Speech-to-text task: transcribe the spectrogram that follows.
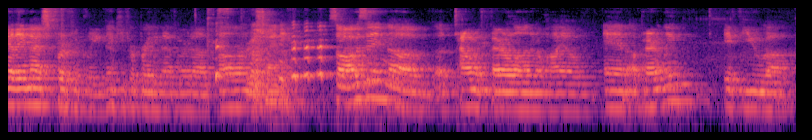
Yeah, they matched perfectly. Thank you for bringing that part up. Um, Very shiny. So I was in um, a town of Fairlawn in Ohio, and apparently, if you uh,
